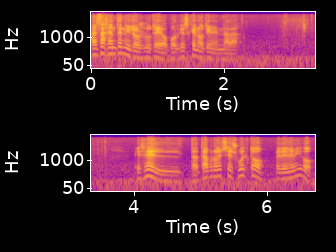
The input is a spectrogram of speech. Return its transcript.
A esta gente ni los luteo, porque es que no tienen nada. ¿Es el tatabro ese suelto? ¿El enemigo?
